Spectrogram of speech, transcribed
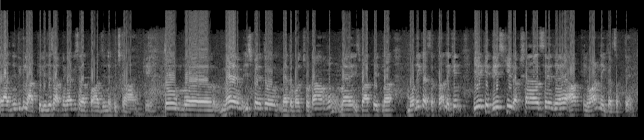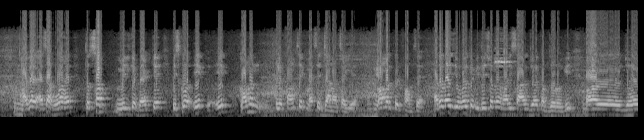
राजनीतिक लाभ के लिए जैसे आपने कहा कि शरद पवार जी ने कुछ कहा है। तो मैं इस पर तो मैं तो बहुत छोटा हूँ मैं इस बात पर इतना वो नहीं कर सकता लेकिन ये कि देश की रक्षा से जो है आप खिलवाड़ नहीं कर सकते। अगर ऐसा हुआ है तो सब मिल के बैठ के इसको एक एक कॉमन प्लेटफॉर्म से एक मैसेज जाना चाहिए कॉमन प्लेटफॉर्म से। अदरवाइज़ ये होगा कि विदेशों में हमारी साख जो है कमज़ोर होगी और जो है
